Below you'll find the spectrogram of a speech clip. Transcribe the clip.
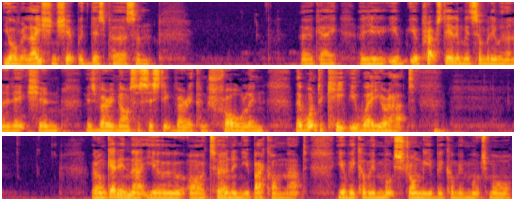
your relationship with this person okay and you, you you're perhaps dealing with somebody with an addiction who's very narcissistic very controlling they want to keep you where you're at but I'm getting that you are turning your back on that. You're becoming much stronger. You're becoming much more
